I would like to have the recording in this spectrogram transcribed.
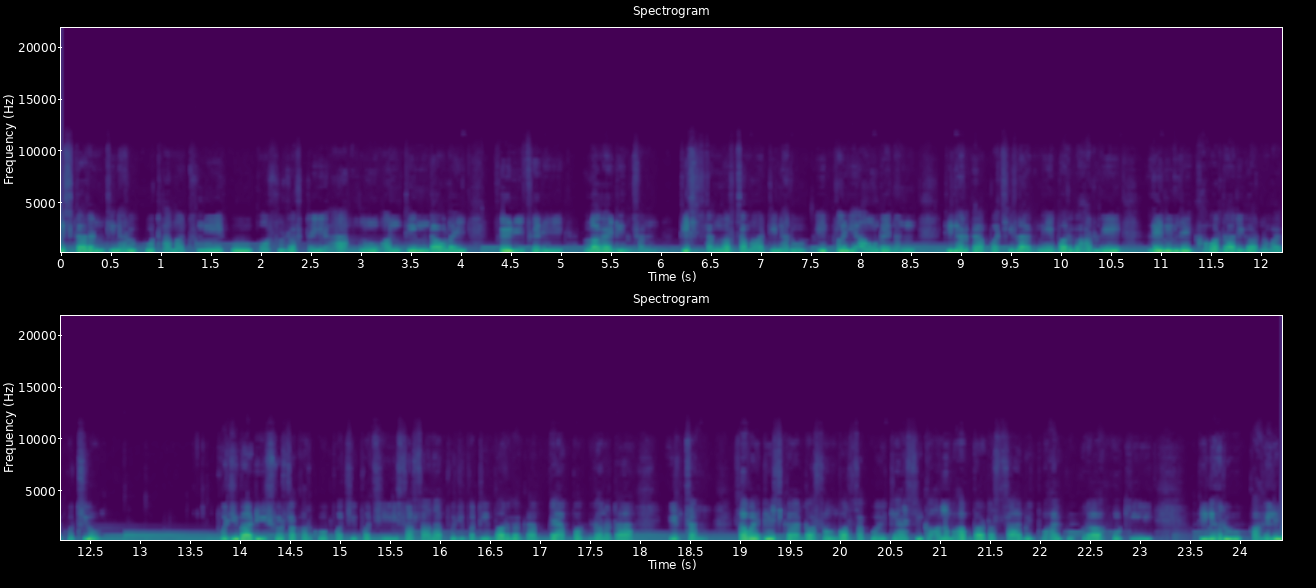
यसकारण तिनीहरू कोठामा थुनिएको पशु जस्तै आफ्नो अन्तिम दाउलाई फेरि फेरि लगाइदिन्छन्। त्यस सङ्घर्षमा तिनीहरू एक्लै आउँदैनन्। तिनीहरूका पछि लाग्ने वर्गहरूले लेनिनले खबरदारी गर्नुभएको थियो। पुँजीवादी शोषकहरूको पछि पछि ससाना पुँजीपट्टि वर्गका व्यापक जनता हिँड्छन्। सबै देशका दसौँ वर्षको ऐतिहासिक अनुभवबाट साबित भएको कुरा हो कि तिनीहरू कहिले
